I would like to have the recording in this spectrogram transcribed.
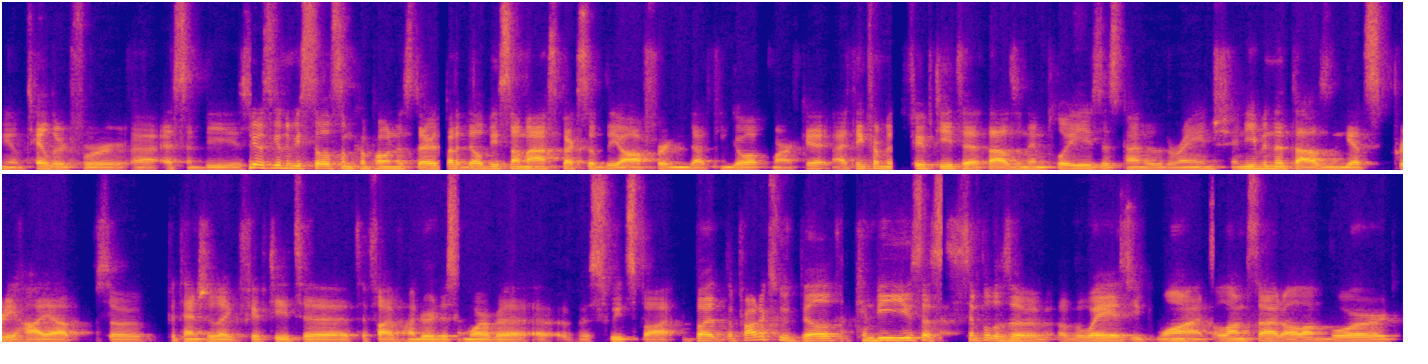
you know tailored for uh, SMBs. There's going to be still some components there, but there'll be some aspects of the offering that can go up market. I think from 50 to 1,000 employees is kind of the range, and even the 1,000 gets pretty high up. So potentially like 50 to, to 500 is more of a, of a sweet spot. But the products we've built can be used as simple as a, of a way as you'd want, alongside all on board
